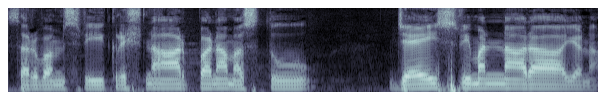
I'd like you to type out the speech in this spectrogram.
సర్వం శ్రీకృష్ణార్పణమస్తు. జై శ్రీమన్నారాయణ.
